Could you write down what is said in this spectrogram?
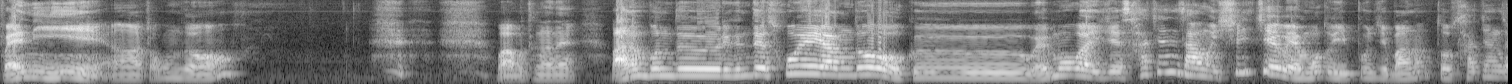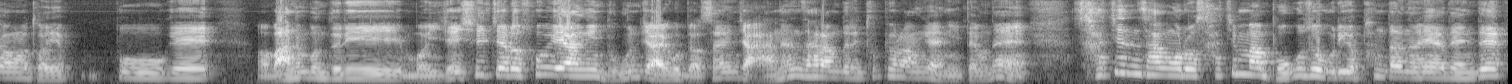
팬이 어, 조금 더 뭐 아무튼 간에 많은 분들이 근데 소혜양도 그 외모가 이제 사진상 실제 외모도 이쁘지만은 또 사진상으로 더 예쁘게 어, 많은 분들이 뭐 이제 실제로 소혜양이 누군지 알고 몇 살인지 아는 사람들이 투표를 한 게 아니기 때문에 사진상으로 사진만 보고서 우리가 판단을 해야 되는데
